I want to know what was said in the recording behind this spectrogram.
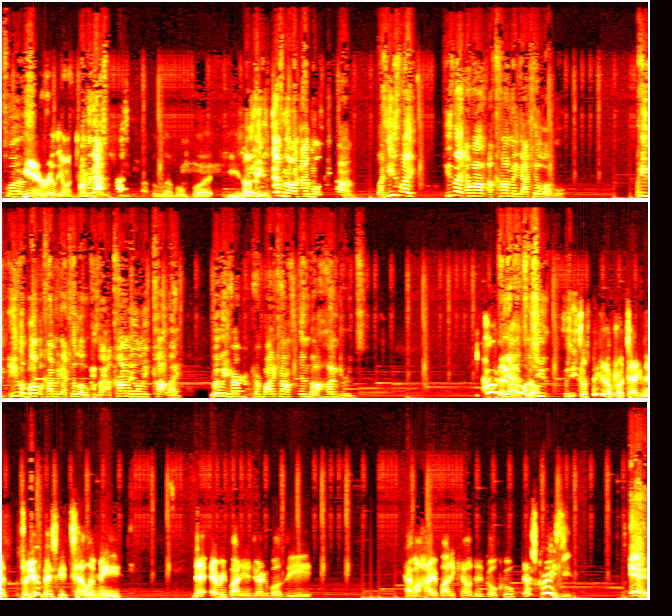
plus. He ain't really on Dragon I mean, that's- Z type of level, but he's I up mean, he's there. definitely on Dragon Ball Z time. Like he's like he's like around a Akame ga Kill level. Like he's he's above Akame ga Kill level because like a Akame only caught like literally her her body counts in the hundreds. Hold Yeah, hold so she, so she, So speaking of protagonists, so you're basically telling me that everybody in Dragon Ball Z have a higher body count than Goku? That's crazy. yeah,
